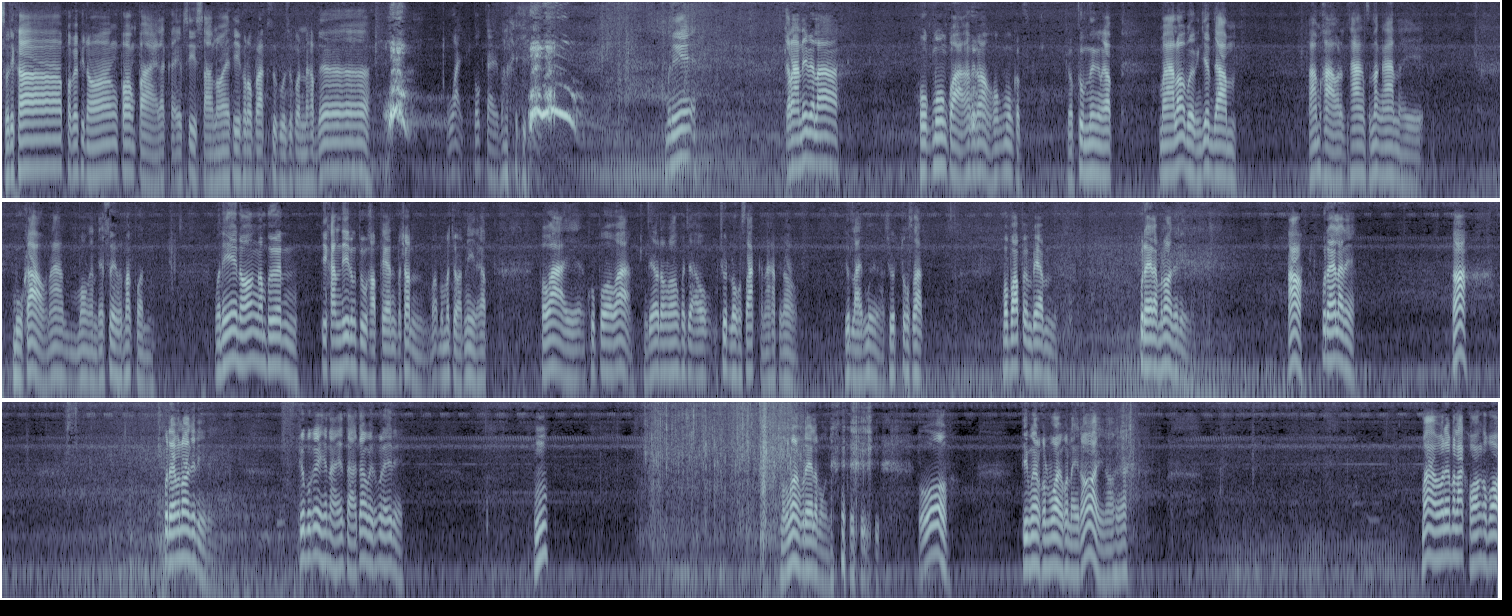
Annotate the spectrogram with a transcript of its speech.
สวัสดีครับพ่อแม่พี่น้องป้องป่ายและก็เอฟซีสาวน้อยที่เคารพรักสุขุมสุคนนะครับเด้อว้ายตกใจมาเลยวันนี้กระดานี้เวลาหกโมงกว่าครับพี่น้องหกโมงกับเกือบทุ่มนึงนะครับ มาเลาะเบิ่งเยี่ยมยามตามข่าวทางสำนักงานในหมู่เก้านะมองกันแต่เสื้อเพิ่นพักผ่อนวันนี้น้องอำเภอที่คันที่ลุงตู่ขับแทนประช่อนมามาจอดนี่นะครับ เพราะว่าครูปอว่าเดี๋ยวน้องๆเขาจะเอาชุดลงซักนะครับพี่น้องชุดลายมือชุดลงซักบ๊อบแบมๆผู้ใดล่ะมานอนอยู่นี่อ้าวผู้ใดล่ะนี่ฮะผู้ใดมานอนอยู่นี่นี่คือบ่เคยเห็นหน้าเห็นตาเจ้าเป็นผู้ใดนี่หืมมองนอนผู้ใดล่ะมองโอ้ ทีมงานคนวอยคนไหนน้อยเนาะนะมาบ่ได้มาลักของเขาบ่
